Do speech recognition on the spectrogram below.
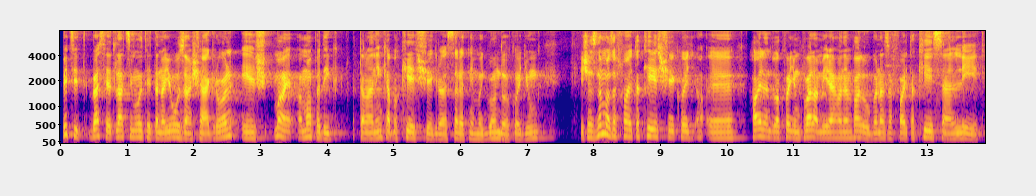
Picit beszélt Laci múlt héten a józanságról, és ma, ma pedig talán inkább a készségről szeretném, hogy gondolkodjunk. És ez nem az a fajta készség, hogy ö, hajlandóak vagyunk valamire, hanem valóban az a fajta készen lét,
